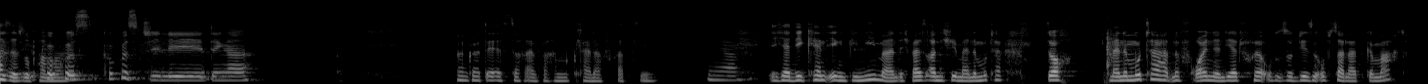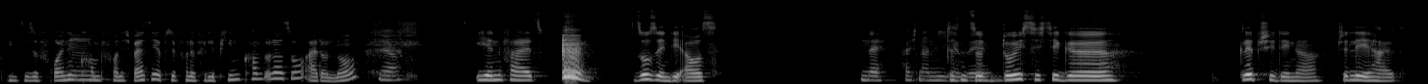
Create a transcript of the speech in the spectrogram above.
diese G Asia-Supermarkt. Kokos Kokosgelee-Dinger. Oh Gott, er ist doch einfach 'n kleiner Fratzi. Ja. Ja, die kennt irgendwie niemand. Ich weiß auch nicht, wie meine Mutter doch, meine Mutter hat 'ne Freundin, die hat früher so diesen Obstsalat gemacht und diese Freundin kommt Mhm. von ich weiß nicht, ob sie von den Philippinen kommt oder so, I don't know. Ja. Jedenfalls, so sehen die aus. Ne, habe ich noch nie Das sind so gesehen. durchsichtige Glitchy-Dinger, Gelee halt.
